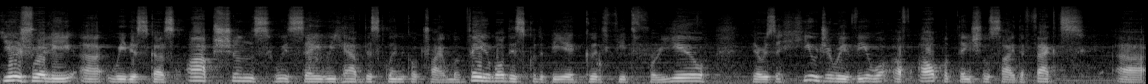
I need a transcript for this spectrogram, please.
Usually uh, we discuss options. We say we have this clinical trial available. This could be a good fit for you. There is a huge review of all potential side effects uh,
